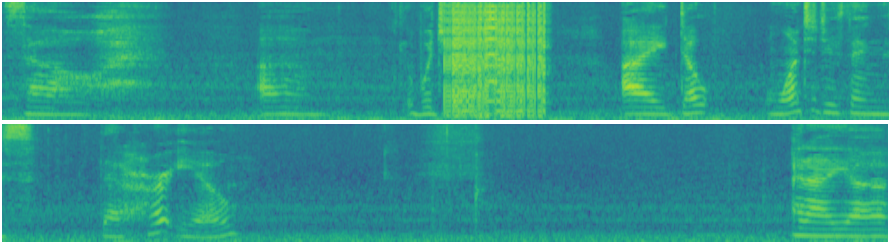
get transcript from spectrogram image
So um, would you I don't want to do things that hurt you. and I, uh,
